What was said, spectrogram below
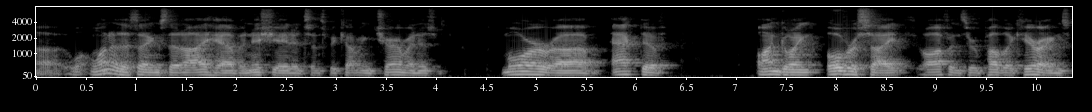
Uh, one of the things that I have initiated since becoming chairman is more uh, active, ongoing oversight, often through public hearings,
